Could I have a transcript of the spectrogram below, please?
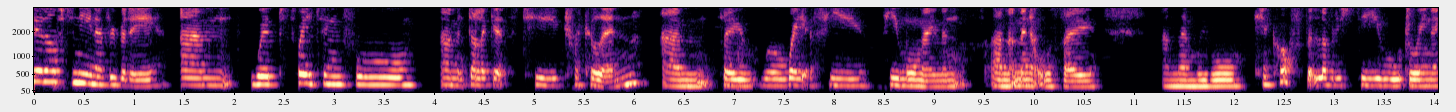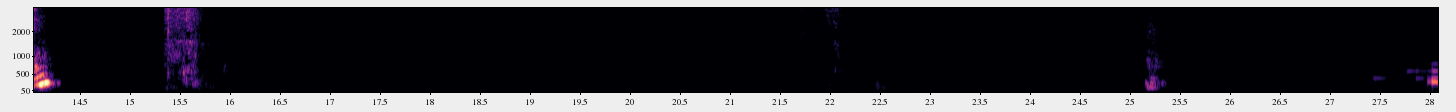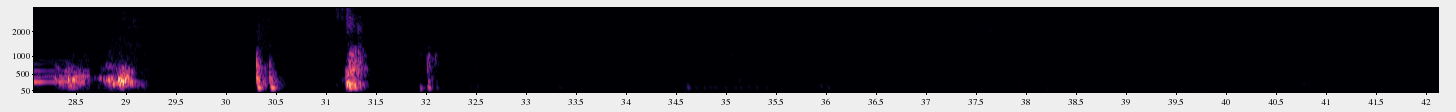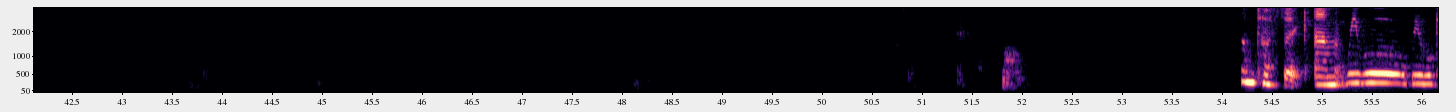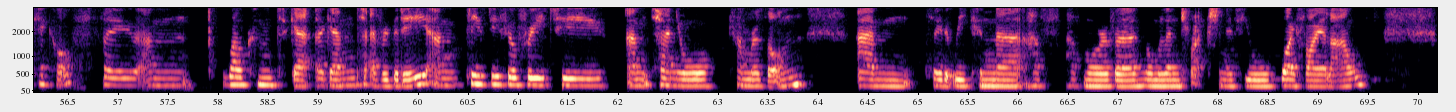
Good afternoon, everybody. Um, we're just waiting for um, delegates to trickle in, um, so we'll wait a few few more moments, um, a minute or so, and then we will kick off. But lovely to see you all joining. Fantastic. Um, we will we will kick off. So um, welcome to get again to everybody. Um, please do feel free to um, turn your cameras on um, so that we can uh, have have more of a normal interaction if your Wi-Fi allows.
